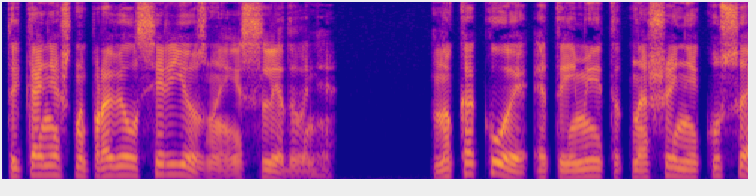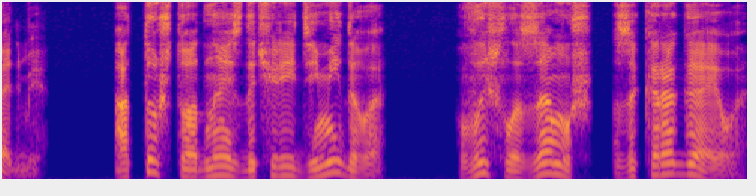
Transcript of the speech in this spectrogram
«Ты, конечно, провел серьезное исследование, но какое это имеет отношение к усадьбе? А то, что одна из дочерей Демидова вышла замуж за Карагаева.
